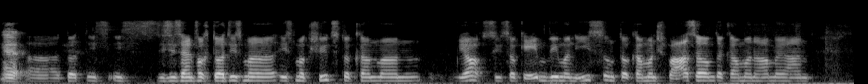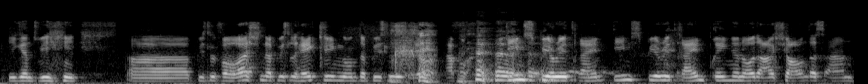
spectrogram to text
ja. äh, dort ist, ist, das ist einfach, dort ist man, ist man geschützt, da kann man ja, sich so geben, wie man ist und da kann man Spaß haben, da kann man einmal an irgendwie äh, ein bisschen verarschen, ein bisschen hackeln und ein bisschen ja, einfach Team Spirit rein, Team Spirit reinbringen oder auch schauen, dass ein,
